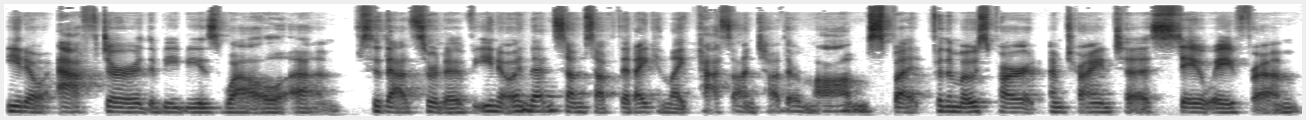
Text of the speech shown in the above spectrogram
you know, after the baby as well. Um, so that's sort of, you know, and then some stuff that I can like pass on to other moms. But for the most part, I'm trying to stay away from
